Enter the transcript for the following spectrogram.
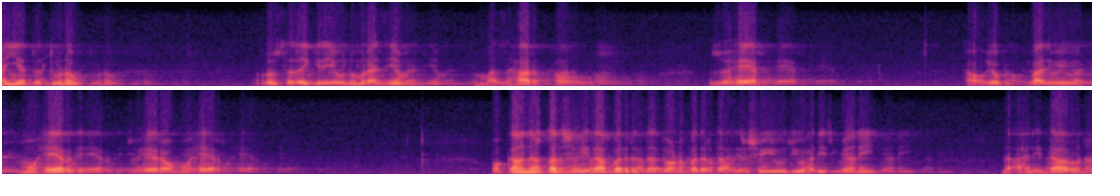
ميه د ترونو رسته د کې یو نوم راځیم مظهر او زهیر او یو باجوی مهیر دی زهیر او مهیر وکانه قد شهدا بدر دا دوانه بدر ته حاضر شوی او دیو حدیث بیانی د اهل دارونه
